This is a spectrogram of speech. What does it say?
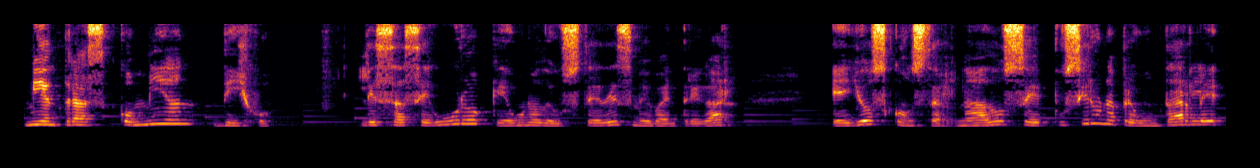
Mientras comían, dijo, Les aseguro que uno de ustedes me va a entregar. Ellos, consternados, se pusieron a preguntarle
